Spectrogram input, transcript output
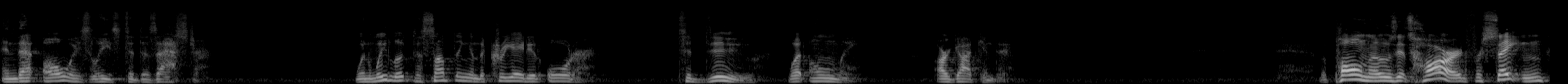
And that always leads to disaster. When we look to something in the created order to do what only our God can do. But Paul knows it's hard for Satan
